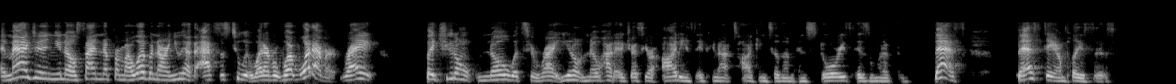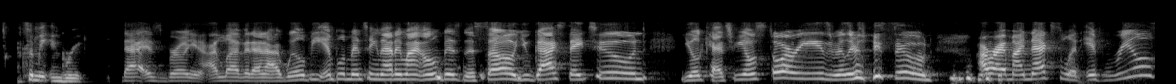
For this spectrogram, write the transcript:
imagine, you know, signing up for my webinar and you have access to it, whatever, whatever, right? But you don't know what to write. You don't know how to address your audience if you're not talking to them. And stories is one of the best, best damn places to meet and greet. That is brilliant. I love it. And I will be implementing that in my own business. So you guys stay tuned. You'll catch me on stories really, really soon. All right, my next one. If Reels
